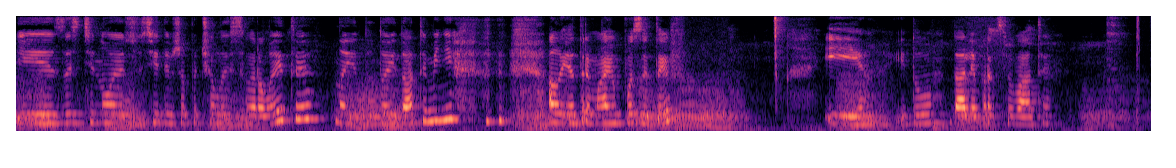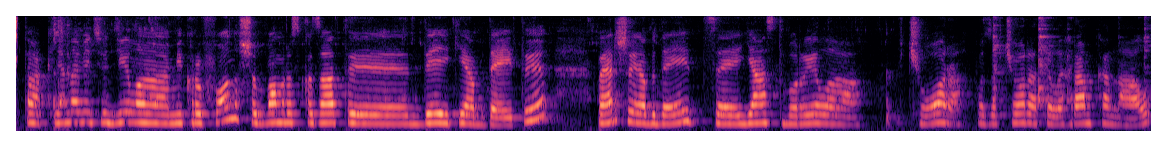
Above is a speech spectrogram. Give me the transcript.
І за стіною сусіди вже почали сверлити, доїдати мені. Але я тримаю позитив і йду далі працювати. Так, я навіть оділа мікрофон, щоб вам розказати деякі апдейти. Перший апдейт це я створила вчора, позавчора телеграм-канал.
